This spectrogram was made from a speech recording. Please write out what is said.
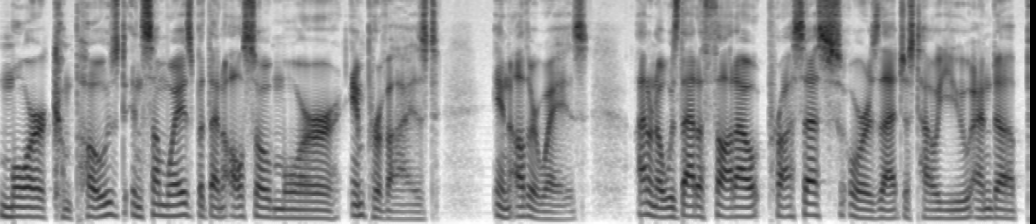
more composed in some ways, but then also more improvised in other ways. I don't know, was that a thought out process or is that just how you end up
